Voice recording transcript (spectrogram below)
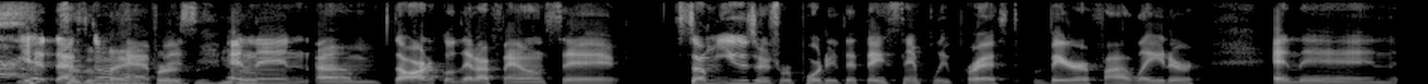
yeah, that's the gonna main happen. person, and know? then um, the article that I found said some users reported that they simply pressed verify later, and then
